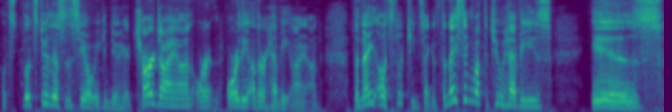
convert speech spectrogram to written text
Let's let's do this and see what we can do here. Charge ion or or the other heavy ion. The nice oh it's 13 seconds. The nice thing about the two heavies is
